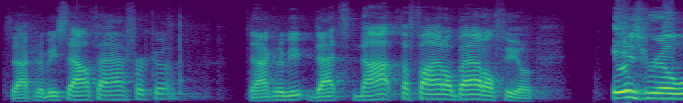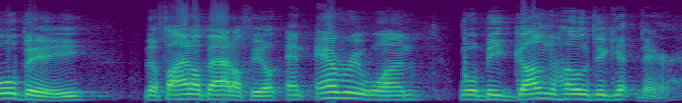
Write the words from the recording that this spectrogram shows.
It's not going to be South Africa. It's not going to be, that's not the final battlefield. Israel will be the final battlefield, and everyone will be gung ho to get there.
